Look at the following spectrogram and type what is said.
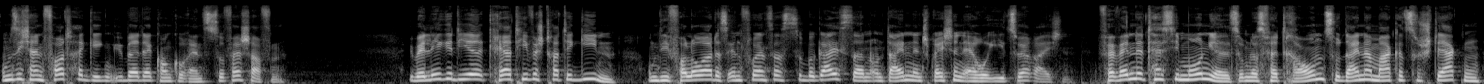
um sich einen Vorteil gegenüber der Konkurrenz zu verschaffen. Überlege dir kreative Strategien, um die Follower des Influencers zu begeistern und deinen entsprechenden ROI zu erreichen. Verwende Testimonials, um das Vertrauen zu deiner Marke zu stärken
